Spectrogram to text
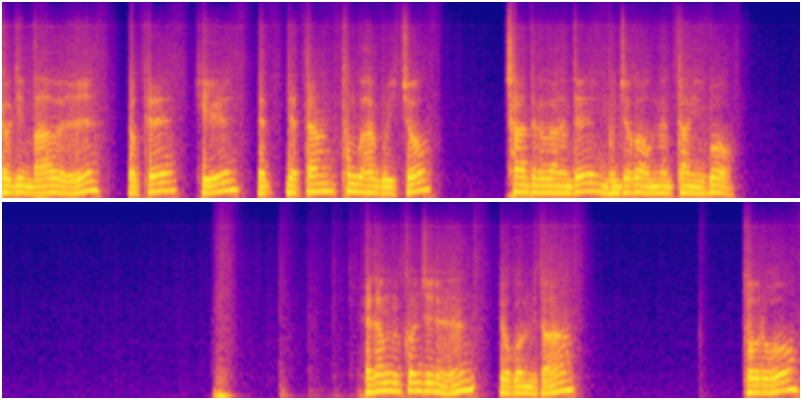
여기 마을 옆에 길 내 땅 통과하고 있죠. 차 들어가는데 문제가 없는 땅이고 해당 물건지는 요겁니다. 도로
